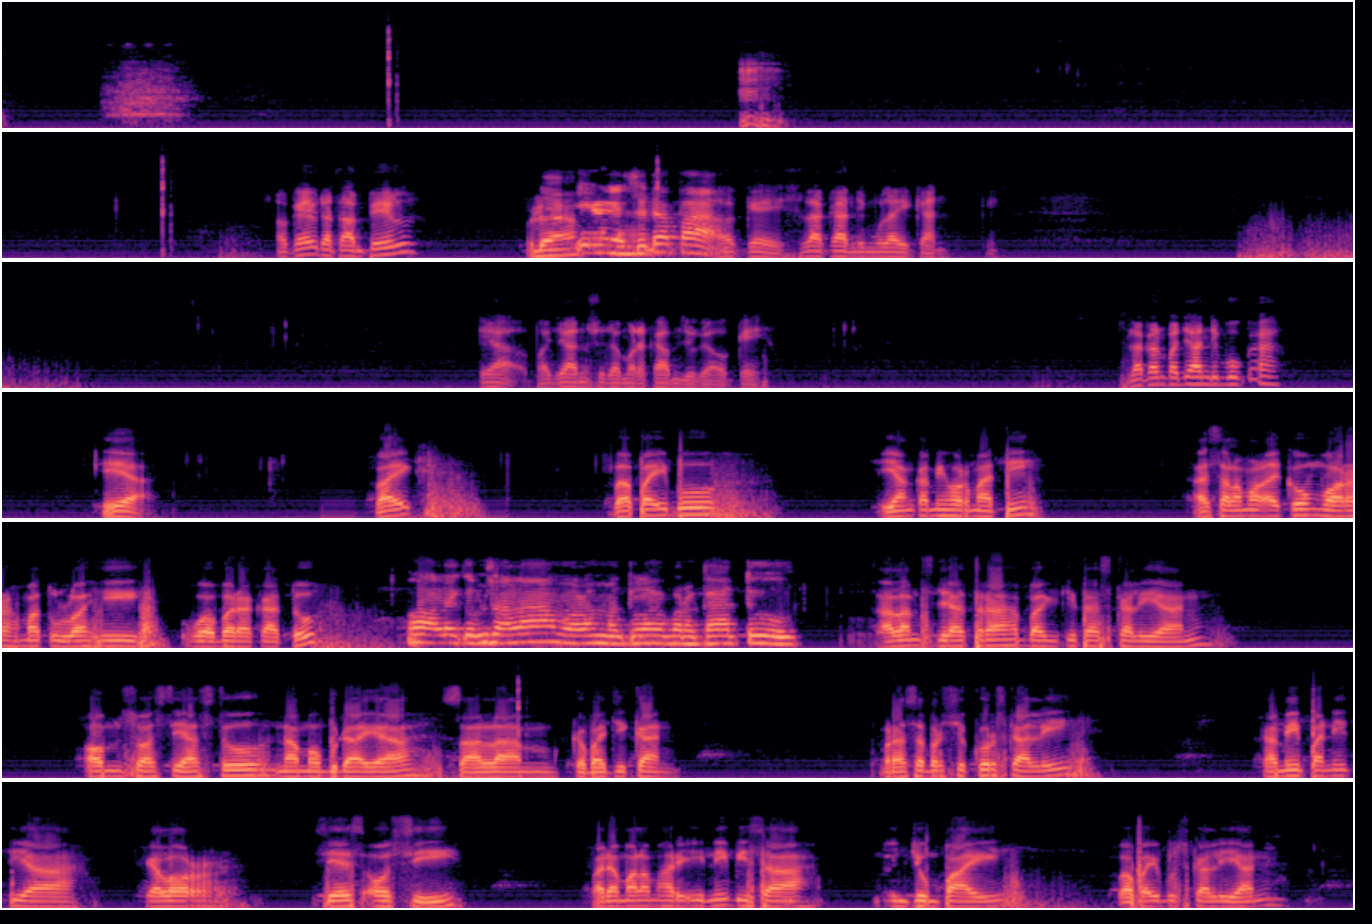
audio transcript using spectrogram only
Oke, udah tampil. Udah. Iya, sudah Pak. Oke, silakan dimulaikan. Oke. Ya, Pak Jan sudah merekam juga. Oke. Silakan Pak Jan dibuka. Iya. Baik. Bapak Ibu yang kami hormati. Assalamualaikum warahmatullahi wabarakatuh. Waalaikumsalam warahmatullahi wabarakatuh. Salam sejahtera bagi kita sekalian. Om Swastiastu, Namo Buddhaya, salam kebajikan. Merasa bersyukur sekali kami panitia Kelor CSOC pada malam hari ini bisa menjumpai Bapak Ibu sekalian,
